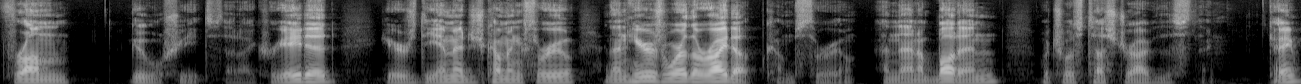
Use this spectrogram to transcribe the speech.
from Google Sheets that I created. Here's the image coming through, and then here's where the write-up comes through, and then a button, which was test drive this thing. Okay,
